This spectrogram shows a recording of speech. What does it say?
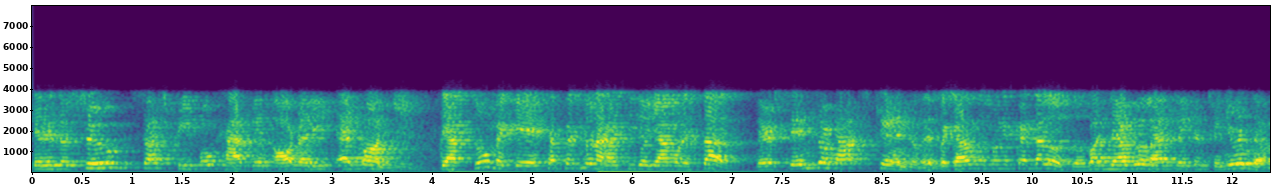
It is assumed such people have been already admonished. Se asume que esas personas han sido ya amonestadas. Their sins are not scandalous, pecados no son escandalosos, but nevertheless they continue in them.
